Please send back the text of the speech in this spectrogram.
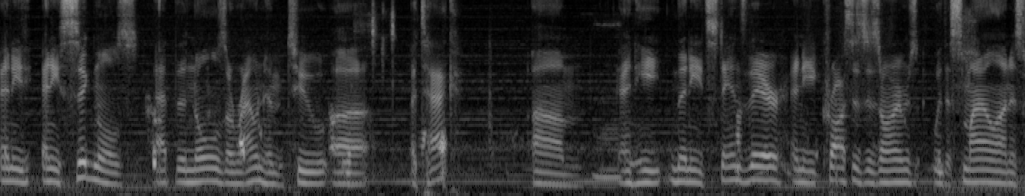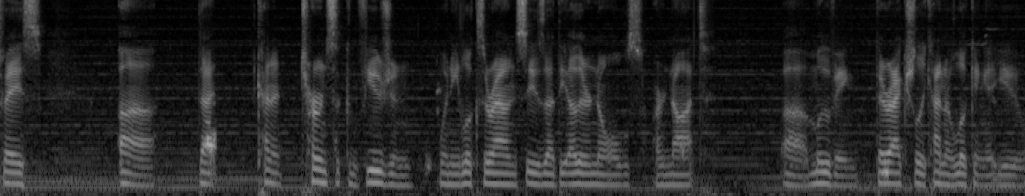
And he signals at the gnolls around him to uh attack. Um and he then he stands there and he crosses his arms with a smile on his face uh, that kind of turns the confusion when he looks around and sees that the other gnolls are not uh, moving, they're actually kind of looking at you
